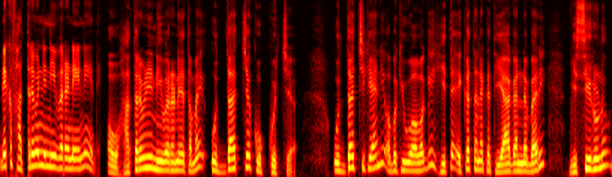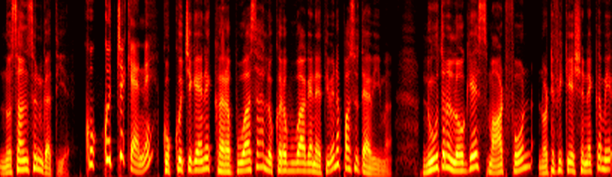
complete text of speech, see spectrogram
මේක හතරවෙනි නීවරණේ නේද? ඔව් හතරවෙනි නීවරණය තමයි උද්දච්ච කුක්කුච්ච. උද්දච්ච කියන්නේ ඔබ කිව්වා වගේ හිත එක තැනක තියාගන්න බැරි විසිරුණු නොසන්සුන් ගතිය. කුක්කුච්ච කියන්නේ කුක්කුච්ච කියන්නේ කරපුවා සහ ලොකරපුවා ගැන ඇතිවෙන පසුතැවීම. නූතන ලෝකයේ ස්මාර්ට්ෆෝන් නොටිෆිකේෂන් එක මේ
